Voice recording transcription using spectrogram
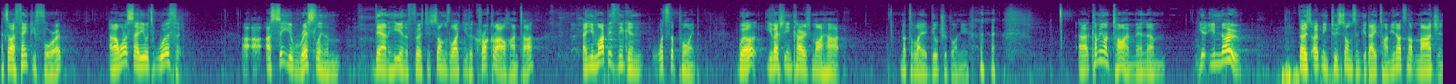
and so I thank you for it. And I want to say to you, it's worth it. I, I, see you wrestling them down here in the first two songs like you're the crocodile hunter. And you might be thinking, what's the point? Well, you've actually encouraged my heart. Not to lay a guilt trip on you. uh, coming on time, man. Um, you, you know those opening two songs in G'day Time. You know it's not margin,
